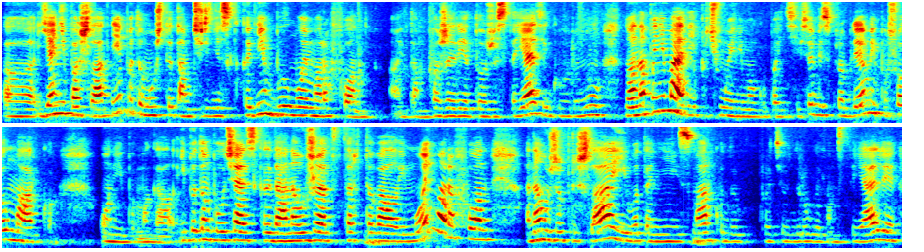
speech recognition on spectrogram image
я не пошла к ней, потому что там через несколько дней был мой марафон. А там по жаре тоже стоять, и говорю, ну, но она понимает, и почему я не могу пойти. Все без проблем, и пошел Марко, он ей помогал. И потом, получается, когда она уже отстартовала и мой марафон, она уже пришла, и вот они с Марко друг против друга там стояли,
